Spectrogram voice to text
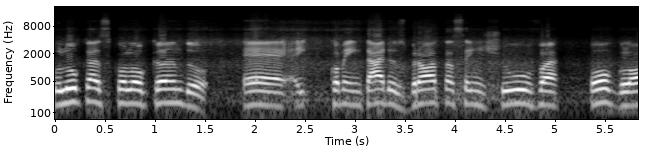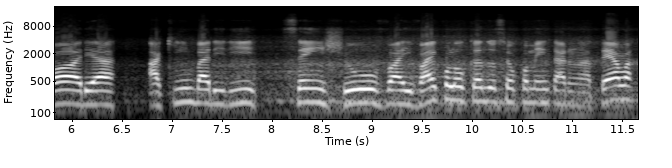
o Lucas colocando é, comentários, brotas sem chuva, ô glória, aqui em Bariri sem chuva, e vai colocando o seu comentário na tela,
